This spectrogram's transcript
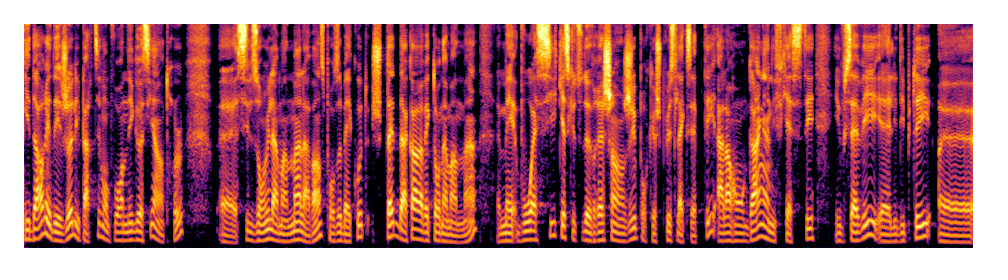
Et d'ores et déjà, les partis vont pouvoir négocier entre eux euh, s'ils ont eu l'amendement à l'avance pour dire, ben écoute, je suis peut-être d'accord avec ton amendement, mais voici qu'est-ce que tu devrais changer pour que je puisse l'accepter. Alors, on gagne en efficacité. Et vous savez, euh, les députés euh,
